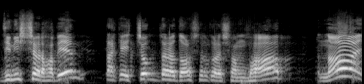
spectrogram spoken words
যিনি ঈশ্বর হবেন, তাকে চোখ দ্বারা দর্শন করা সম্ভব নয়।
